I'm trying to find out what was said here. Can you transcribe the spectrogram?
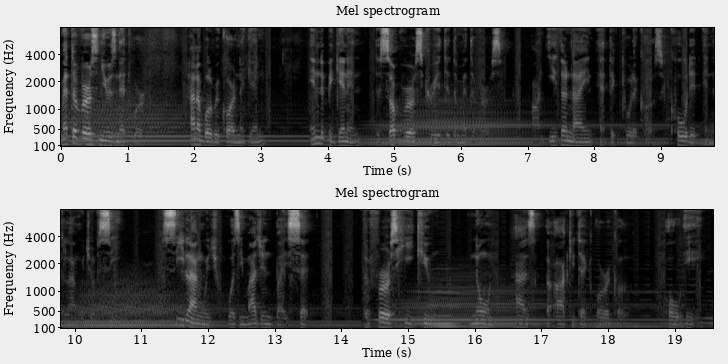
Metaverse News Network. Hannibal recording again. In the beginning, the Subverse created the metaverse on Ether 9 Ethic protocols coded in the language of C. C language was imagined by Set, the first HQ, known as the Architect Oracle, OA.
